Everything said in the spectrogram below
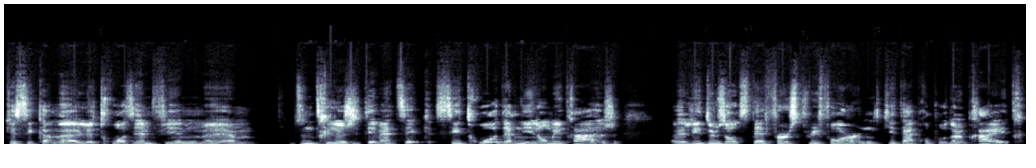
que c'est comme euh, le troisième film euh, d'une trilogie thématique. Ces trois derniers longs métrages, euh, les deux autres c'était First Reform, qui était à propos d'un prêtre,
